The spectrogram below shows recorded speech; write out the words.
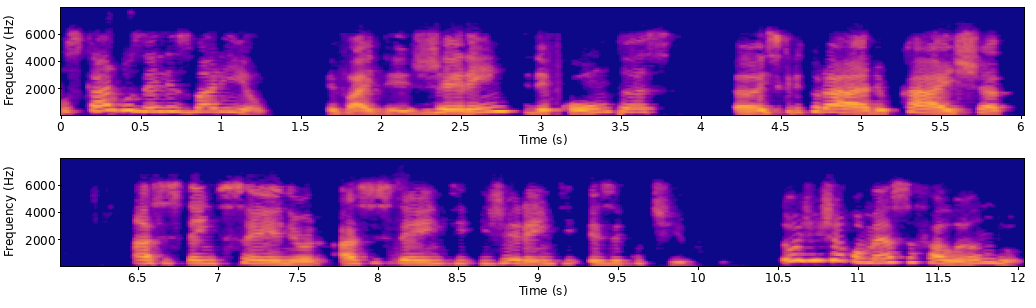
Os cargos deles variam, vai de gerente de contas, uh, escriturário, caixa, assistente sênior, assistente e gerente executivo. Então a gente já começa falando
